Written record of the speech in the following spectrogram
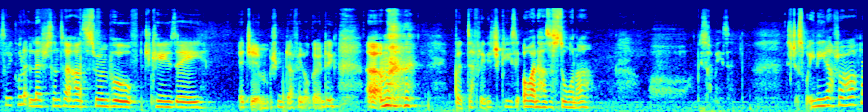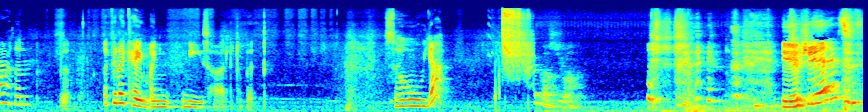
so we call it a leisure centre. It has a swimming pool a jacuzzi a gym which i'm definitely not going to. Um but definitely the jacuzzi. Oh and it has a sauna. Oh, be so amazing. It's just what you need after a half marathon. But i feel like hey my knees hurt a little bit so yeah here she is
